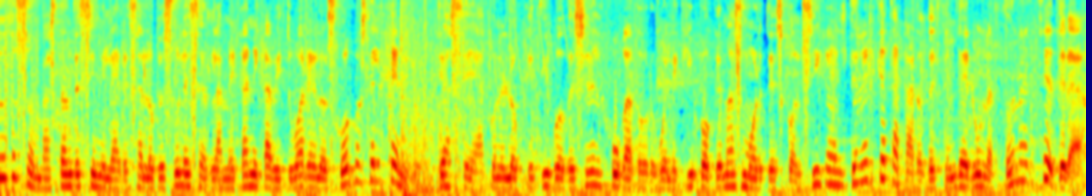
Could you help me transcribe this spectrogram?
Todos son bastante similares a lo que suele ser la mecánica habitual en los juegos del género, ya sea con el objetivo de ser el jugador o el equipo que más muertes consiga el tener que atacar o defender una zona, etc.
